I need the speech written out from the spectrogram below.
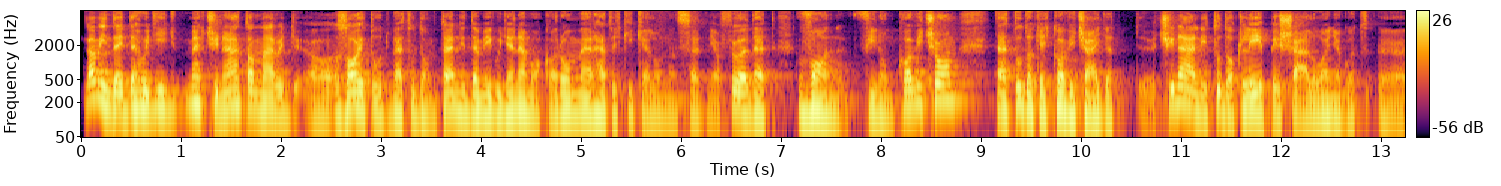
Na mindegy, de hogy így megcsináltam már, hogy az ajtót be tudom tenni, de még ugye nem akarom, mert hát, hogy ki kell onnan szedni a földet, van finom kavicsom, tehát tudok egy kavicságyat csinálni, tudok lépésálló anyagot ö,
